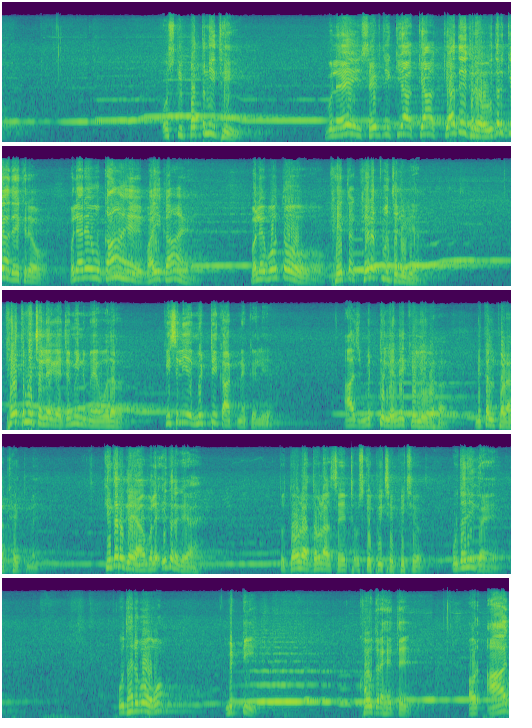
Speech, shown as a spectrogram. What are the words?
उसकी पत्नी थी। बोले, ए, सेठ जी, क्या क्या क्या देख रहे हो? उधर क्या देख रहे हो? बोले, अरे, वो कहाँ है? भाई कहाँ है? बोले, वो तो खेत खेत में चले गया। खेत में चले गए, ज़मीन में, उधर। किस लिए? मिट्टी काटने के लिए। आज मिट्टी लेने के लिए वह। निकल पड़ा खेत में। किधर गया? बोले, इधर गया है। तो दौड़ा दौड़ा सेठ उसके पीछे पीछे उधर ही गए। उधर वो मिट्टी खोद रहे थे। और आज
